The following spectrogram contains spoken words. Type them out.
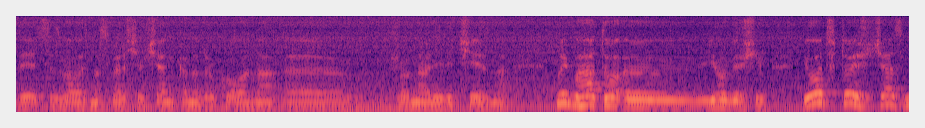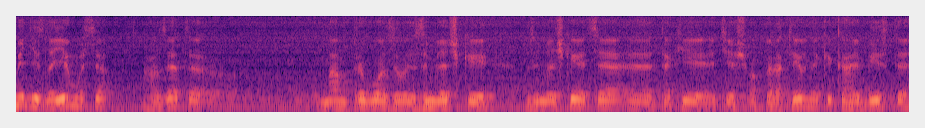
здається, звалась на смерть Шевченка, надрукована в журналі Вітчизна. Ну і багато його віршів. І от в той же час ми дізнаємося, газета е, нам привозили землячки. Землячки це е, такі ті ж оперативники, кагебісти,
